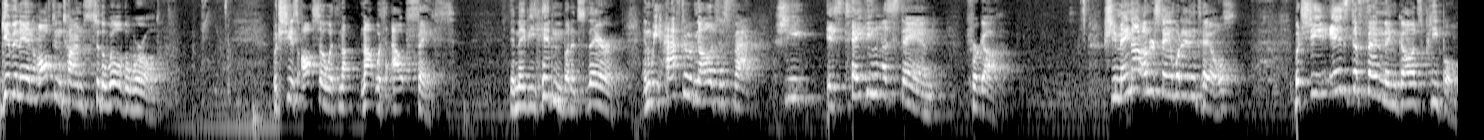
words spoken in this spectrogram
given in oftentimes to the will of the world. But she is also with not, not without faith. It may be hidden, but it's there. And we have to acknowledge this fact. She is taking a stand for God. She may not understand what it entails, but she is defending God's people.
